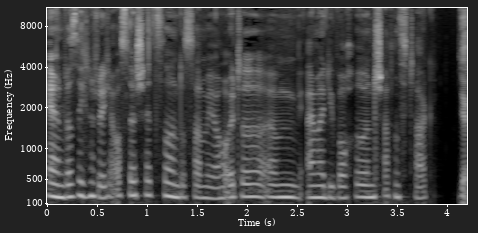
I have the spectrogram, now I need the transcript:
Ja, und was ich natürlich auch sehr schätze, und das haben wir ja heute ähm, einmal die Woche, einen Schaffenstag. Ja,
